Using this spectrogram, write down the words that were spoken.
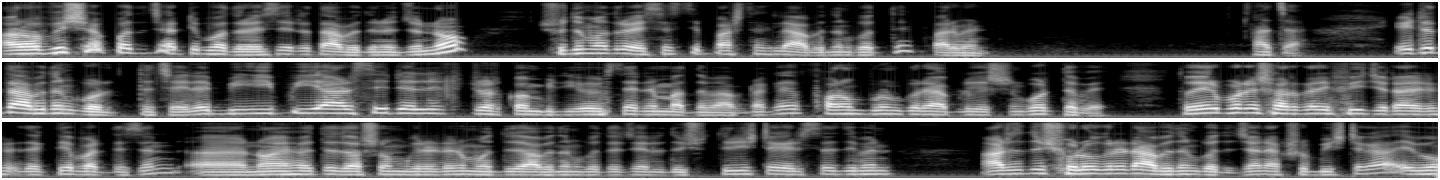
আর অফিস সহক পদে চারটি পদ রয়েছে, এটাতে আবেদনের জন্য শুধুমাত্র এসএসসি পাস থাকলে আবেদন করতে পারবেন। আচ্ছা এটাতে আবেদন করতে চাইলে বিইপিআরসি টেলিট ডট কম ওয়েবসাইটের মাধ্যমে আপনাকে ফর্ম পূরণ করে অ্যাপ্লিকেশন করতে হবে। তো এরপরে সরকারি ফি যেটা দেখতে পারতেছেন নয় হয়তো দশম গ্রেডের মধ্যে আবেদন করতে চাইলে দুশো তিরিশ টাকা রিচার্জ দেবেন। আর যদি ষোলো গ্রেডে আবেদন করতে চান, একশো বিশ টাকা এবং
